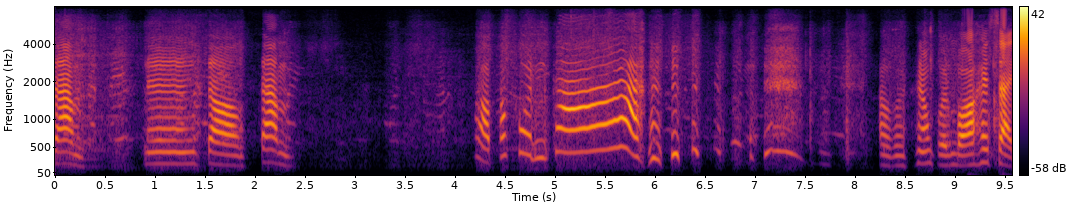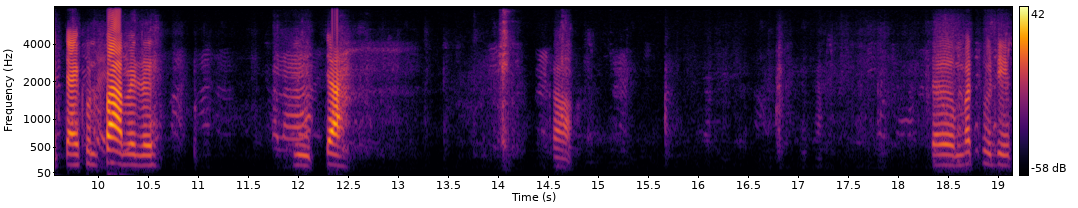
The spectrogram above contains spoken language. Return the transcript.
สามหนึ่งสองสามขอบพระคุณค่ะ เอาน้องฝนบอกให้สะใจคุณป้าไปเลยปลาร้านี่จ้ะ ก็ เติมวัตถุดิบ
